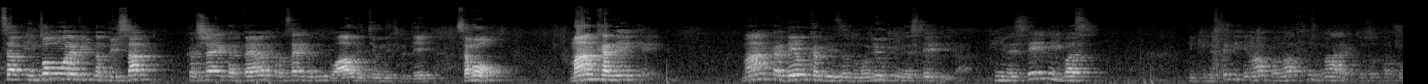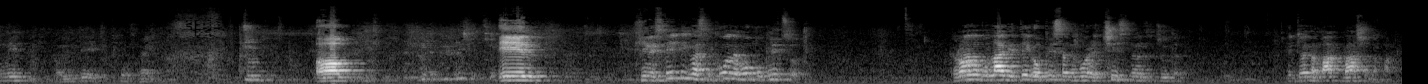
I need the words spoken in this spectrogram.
cf, in to mora biti napisan, ker še enkrat velik procent ljudi bo auditivnih ljudi, samo manjka nekaj, manjka del, ki bi zadovoljil kinestetika. Kinestetik vas In kinestetik ima pa nad narek, to so pač umetniki, pa ljudje, tako, ne. Um, in kinestetik vas nikoli ne bo poklical. Ker on na podlagi tega opisa ne more čist ne začutiti. In to je napak, vaša napaka.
